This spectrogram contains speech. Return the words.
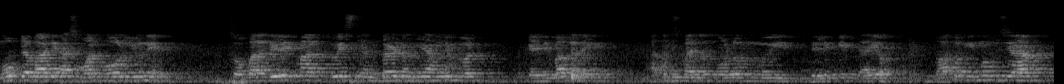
Move the body as one whole unit. So para dili ma-twist and turn ang iyang likod, kay di ba galing atong spinal column mo'y delicate kayo. So atong i-move siya.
